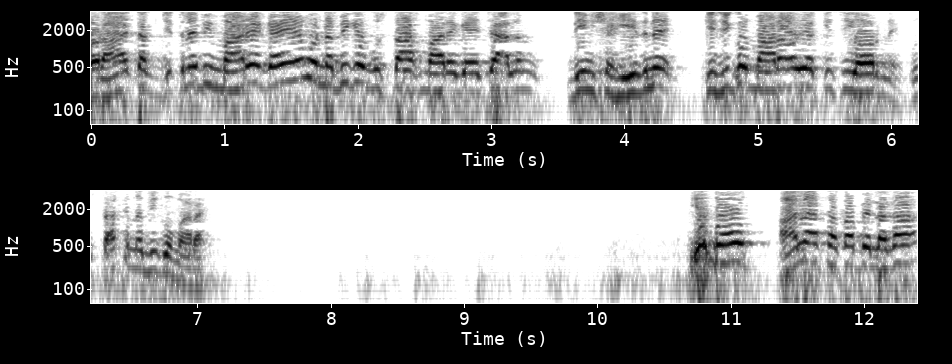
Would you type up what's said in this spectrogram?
اور آج تک جتنے بھی مارے گئے ہیں، وہ نبی کے گستاخ مارے گئے۔ چاہے عالم دین شہید نے کسی کو مارا ہو یا کسی اور نے، گستاخ نبی کو مارا ہے۔ یہ بہت اعلی سطح پہ لگا۔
